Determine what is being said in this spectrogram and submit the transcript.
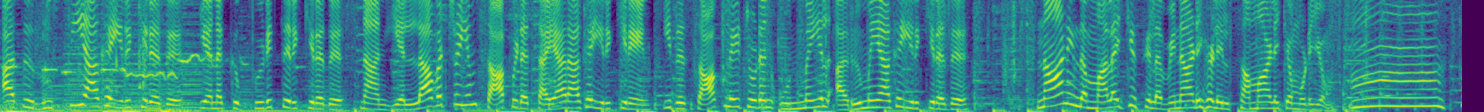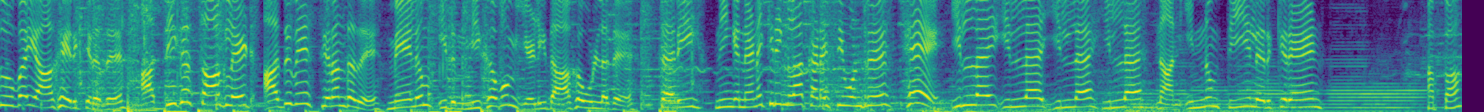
அது ருசியாக இருக்கிறது. எனக்கு பிடித்திருக்கிறது. நான் எல்லாவற்றையும் சாப்பிட தயாராக இருக்கிறேன். இது சாக்லேட்டுடன் உண்மையில் அருமையாக இருக்கிறது. நான் இந்த மலைக்கு சில வினாடிகளில் சமாளிக்க முடியும். ம்ம், சுவையாக இருக்கிறது. அதிக சாக்லேட் அதுவே சிறந்தது. மேலும் இது மிகவும் எளிதாக உள்ளது. சரி நீங்க நினைக்கிறீங்களா கடைசி ஒன்று? ஹே இல்ல இல்ல இல்ல இல்ல. நான் இன்னும் தீயில் இருக்கிறேன். அப்பா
